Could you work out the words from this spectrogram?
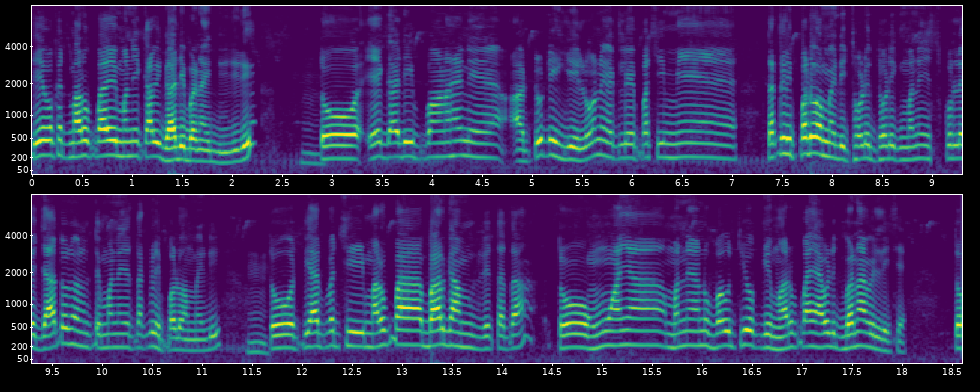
તે વખત મારા પપ્પાએ મને એક આવી ગાડી બનાવી દીધી તો એ ગાડી પણ હે ને તૂટી ગઈ લો ને એટલે પછી મેં તકલીફ પડવા માંડી. થોડીક થોડીક મને સ્કૂલે જતો હતો ને તે મને તકલીફ પડવા માંડી. તો ત્યાર પછી મારું પપ્પા બાર ગામ રહેતા હતા. તો હું અહીંયા મને અનુભવ થયો કે મારું પપ્પાએ આવડી જ બનાવેલી છે. તો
